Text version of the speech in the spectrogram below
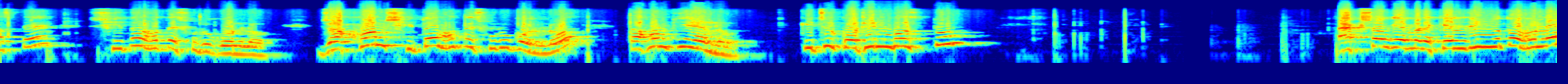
আস্তে শীতল হতে শুরু করল। যখন শীতল হতে শুরু করল, তখন কি হলো কিছু কঠিন বস্তু একসঙ্গে মানে কেন্দ্রীভূত হলো,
